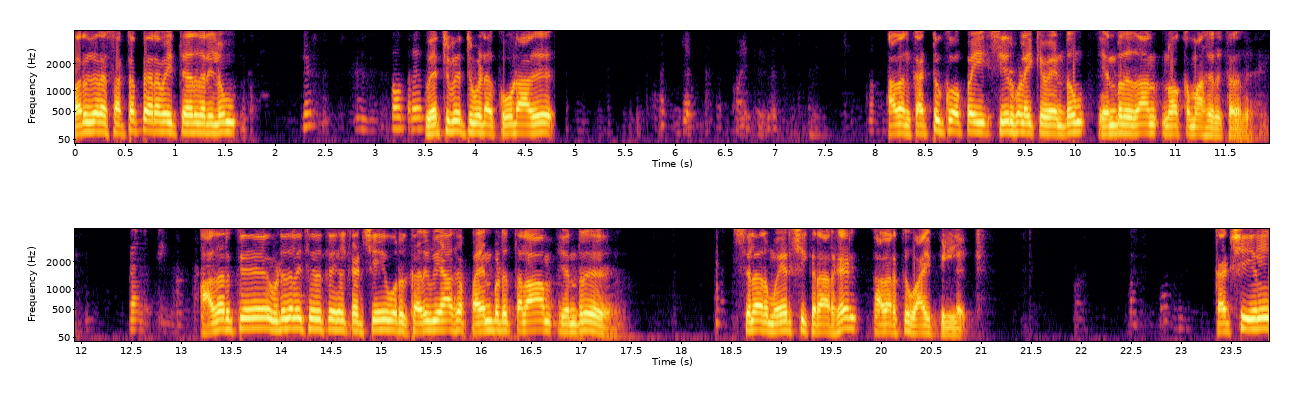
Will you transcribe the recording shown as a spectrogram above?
வருகிற சட்டப்பேரவை தேர்தலிலும் வெற்றி பெற்றுவிடக் கூடாது. அதன் கட்டுக்கோப்பை சீர்குலைக்க வேண்டும் என்பதுதான் நோக்கமாக இருக்கிறது. அதற்கு விடுதலை சிறுத்தைகள் கட்சியை ஒரு கருவியாக பயன்படுத்தலாம் என்று சிலர் முயற்சிக்கிறார்கள். அதற்கு வாய்ப்பில்லை. கட்சியில்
